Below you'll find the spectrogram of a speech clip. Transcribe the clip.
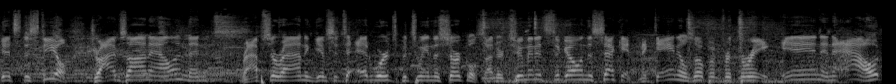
gets the steal. Drives on Allen, then wraps around and gives it to Edwards between the circles. Under two minutes to go in the second. McDaniel's open for three. In and out.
